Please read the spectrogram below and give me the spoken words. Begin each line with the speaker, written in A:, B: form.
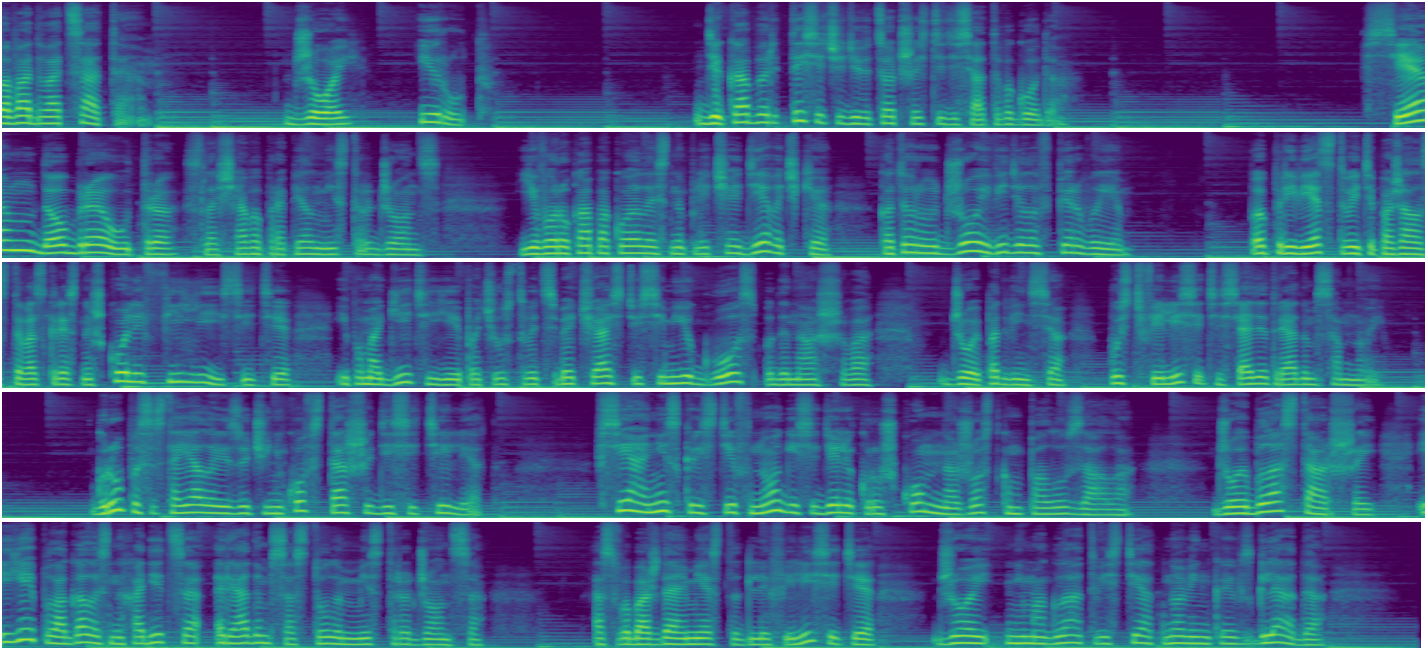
A: Глава 20. Джой и Рут. Декабрь 1960 года. «Всем доброе утро!» — слащаво пропел мистер Джонс. Его рука покоилась на плече девочки, которую Джой видела впервые. «Поприветствуйте, пожалуйста, в воскресной школе Фелисити и помогите ей почувствовать себя частью семьи Господа нашего. Джой, подвинься, пусть Фелисити сядет рядом со мной». Группа состояла из учеников старше 10 лет. Все они, скрестив ноги, сидели кружком на жестком полу зала. Джой была старшей, и ей полагалось находиться рядом со стулом мистера Джонса. Освобождая место для Фелисити, Джой не могла отвести от новенькой взгляда.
